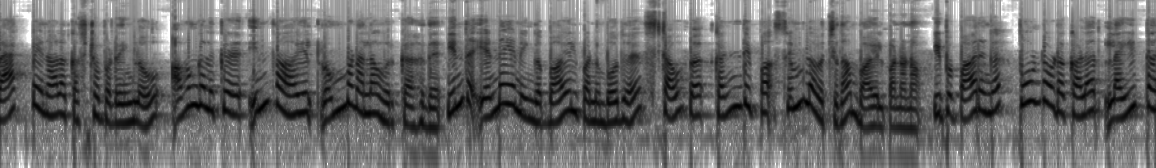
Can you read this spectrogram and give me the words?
பேக் பெயினால கஷ்டப்படுறீங்களோ அவங்களுக்கு இந்த ஆயில் ரொம்ப நல்லா ஒர்க் ஆகுது. இந்த எண்ணெயை நீங்க பாயில் பண்ணும்போது ஸ்டவ்வை கண்டிப்பா சிம்ல வச்சு தான் பாயில் பண்ணணும். இப்போ பாருங்க பூண்டோட கலர் லைட்டா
